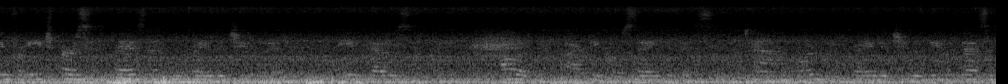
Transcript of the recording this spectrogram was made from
you for each person present. We pray that you would keep those, all of our people safe at this time. Lord, we pray that you would be with us in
